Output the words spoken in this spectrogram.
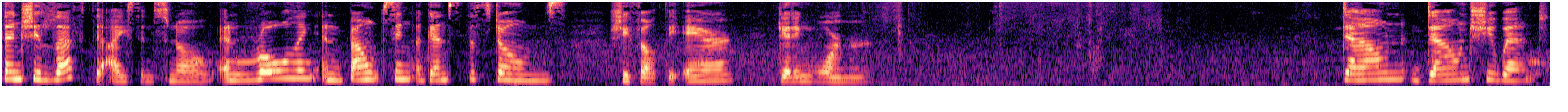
Then she left the ice and snow, and rolling and bouncing against the stones, she felt the air getting warmer. Down, down she went,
